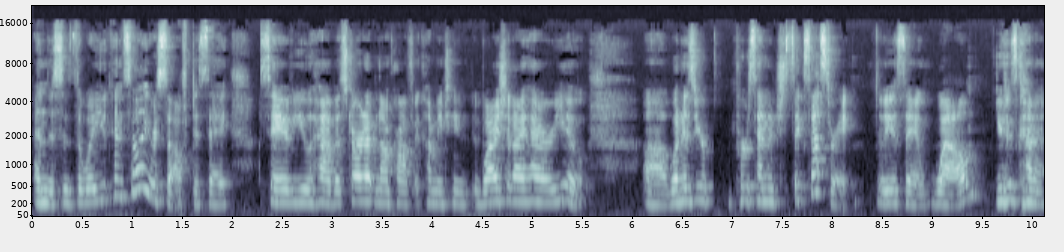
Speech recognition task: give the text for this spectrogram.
And this is the way you can sell yourself to say, say if you have a startup nonprofit coming to you, why should I hire you? Uh, what is your percentage success rate? So you say, well, you just kind of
